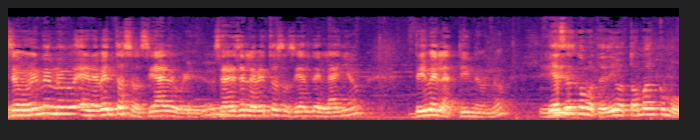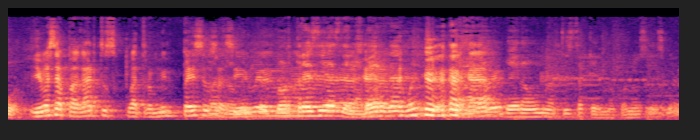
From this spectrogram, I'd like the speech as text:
se volvió en un en evento social, güey. O sea, es el evento social del año. Vive Latino, ¿no? Y eso es como te digo, toman como Y vas a pagar tus cuatro mil pesos así, güey. por no tres días de la Ajá, verga, güey. Ajá, Para ver a un artista que no conoces, güey.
